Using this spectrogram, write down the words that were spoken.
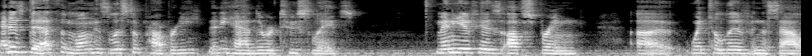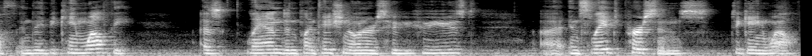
At his death, among his list of property that he had, there were two slaves. Many of his offspring uh, went to live in the South and they became wealthy as land and plantation owners who, who used uh, enslaved persons to gain wealth.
